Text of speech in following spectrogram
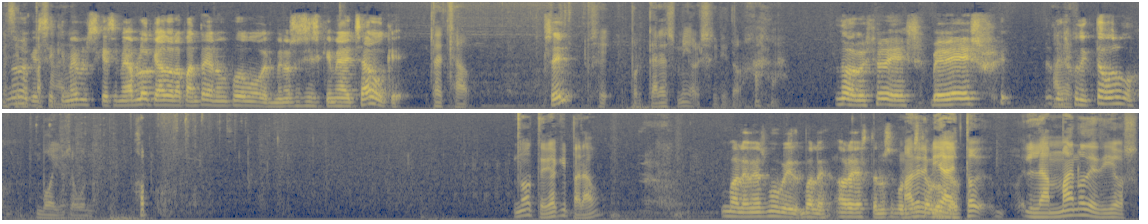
No, no, que, pasa sí, que, nada. me, que se me ha bloqueado la pantalla, no me puedo moverme. No sé si es que me ha echado o qué. Te ha echado. ¿Sí? Sí, porque ahora es mío el servidor. jaja. No, lo eso es. Ves. ver. ¿Desconectado o algo? Voy un segundo. Hop. No, te veo aquí parado. Vale, me has movido. Vale, ahora ya está, no sé por qué Madre está mía, esto- la mano de Dios.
